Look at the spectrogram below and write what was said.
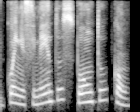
conhecimentos.com.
